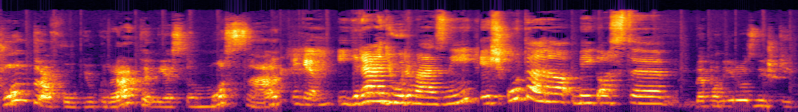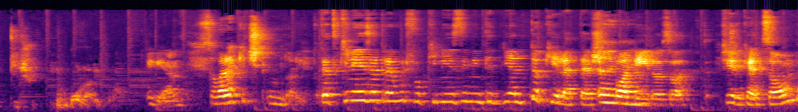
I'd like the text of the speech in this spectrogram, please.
csontra fogjuk rátenni ezt a masszát, Igen. így rágyurmázni, és utána még azt, bepanírozni és ki kis olajba. Igen. szóval egy kicsit undorít. Tehát kinézetre úgy fog kinézni, mint egy ilyen tökéletes, Igen. panírozott csirkecomb.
